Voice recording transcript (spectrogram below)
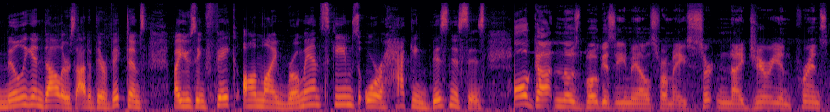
million out of their victims by using fake online romance schemes or hacking businesses. All gotten those bogus emails from a certain Nigerian prince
